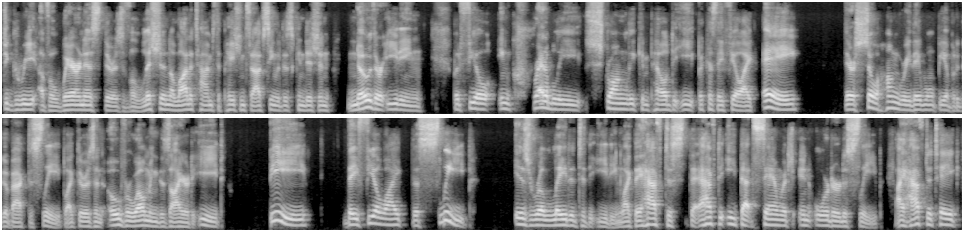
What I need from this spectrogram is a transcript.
degree of awareness, there's volition. A lot of times, the patients that I've seen with this condition know they're eating, but feel incredibly strongly compelled to eat because they feel like, A, they're so hungry they won't be able to go back to sleep. Like there is an overwhelming desire to eat, B, they feel like the sleep is related to the eating. Like they have to they have to eat that sandwich in order to sleep. I have to take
